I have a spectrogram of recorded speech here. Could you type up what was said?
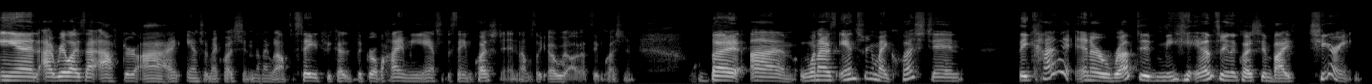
And I realized that after I answered my question, then I went off the stage because the girl behind me answered the same question. I was like, oh, we all got the same question. But um, when I was answering my question, they kind of interrupted me answering the question by cheering.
